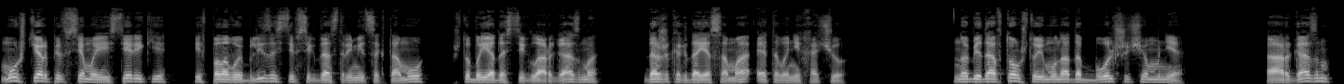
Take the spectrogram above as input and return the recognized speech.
Муж терпит все мои истерики и в половой близости всегда стремится к тому, чтобы я достигла оргазма, даже когда я сама этого не хочу. Но беда в том, что ему надо больше, чем мне. А оргазм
